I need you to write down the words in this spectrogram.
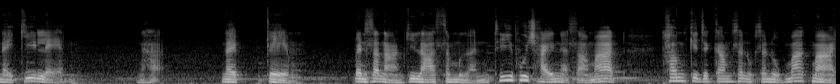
Nikeland นะฮะในเกมเป็นสนามกีฬาเสมือนที่ผู้ใช้เนี่ยสามารถทำกิจกรรมสนุกสนุกมากมาย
